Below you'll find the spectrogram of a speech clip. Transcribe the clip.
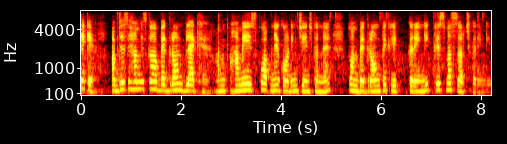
ठीक है? अब जैसे हम इसका बैकग्राउंड ब्लैक है, हम, हमें इसको अपने अकॉर्डिंग चेंज करना है तो हम बैकग्राउंड पे क्लिक करेंगे क्रिसमस सर्च करेंगे।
